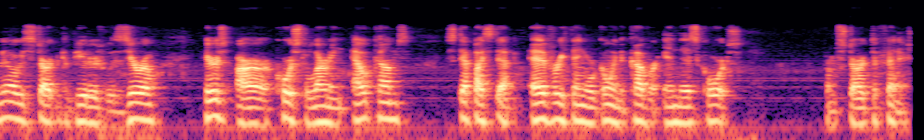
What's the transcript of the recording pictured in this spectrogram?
we always start computers with 0. Here's our course learning outcomes. Step by step, everything we're going to cover in this course from start to finish.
